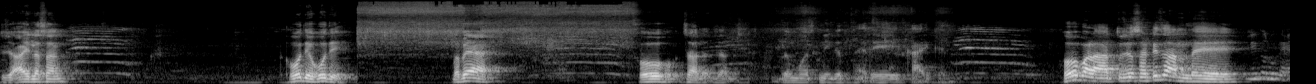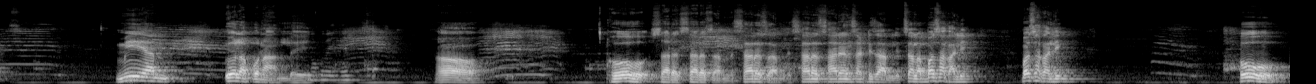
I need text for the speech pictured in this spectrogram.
तुझ्या आईला सांग. हो दे हो दे. बब्या. हो हो झालं झालं. दमत निघत नाही रे काय काय हो बाळा तुझ्यासाठीच आणलंय. मी आण योला पण आणलंय. हो हो हो. सरस सरस आणलं सरस आणलं सरस साऱ्यांसाठीच आणले चला बसा खाली. बसा खाली. हो हो.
